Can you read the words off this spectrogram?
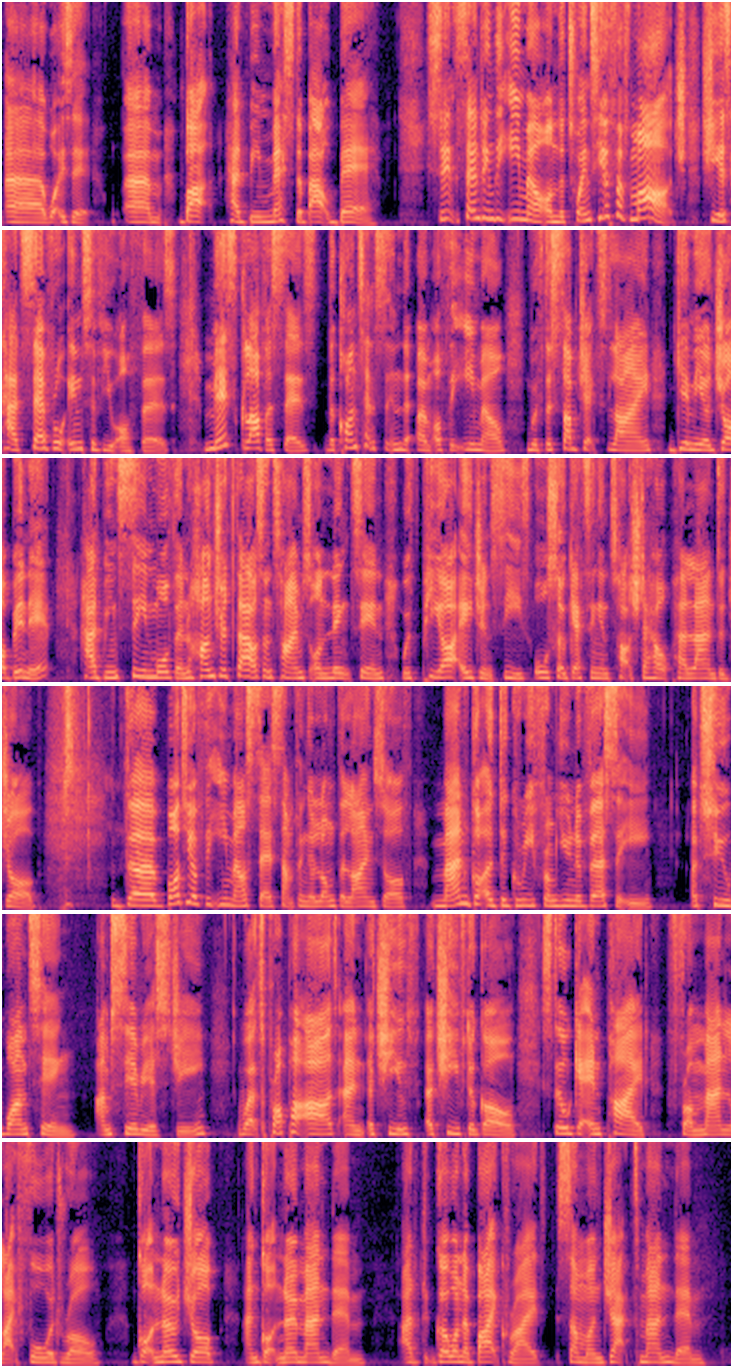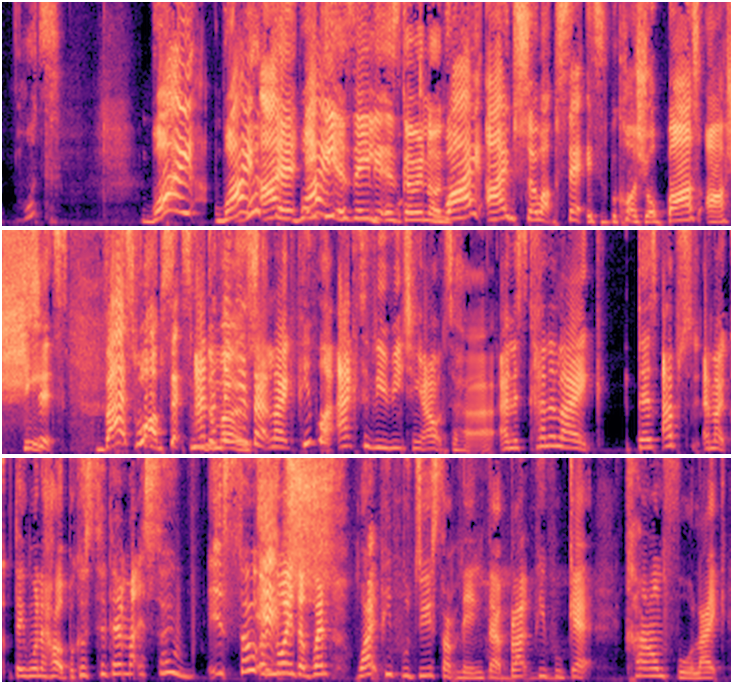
uh, what is it? Um, but had been messed about bare. Since sending the email on the 20th of March, she has had several interview offers. Miss Glover says the contents in the, um, of the email with the subject line, give me a job in it, had been seen more than 100,000 times on LinkedIn, with PR agencies also getting in touch to help her land a job. The body of the email says something along the lines of, man got a degree from university, a 2 1 ting. I'm serious, G worked proper hard and achieved achieved a goal, still getting pied from man like forward roll. Got no job and got no man them. I'd go on a bike ride, someone jacked man them. What? Why? Why? What I, the why Iggy Azalea is going on? Why I'm so upset is because your bars are shit. shit. That's what upsets me and the, the most. thing is that like people are actively reaching out to her, and it's kind of like there's absolutely and like they want to help because to them like it's so it's so it's... annoying that when white people do something that black people get clowned for like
